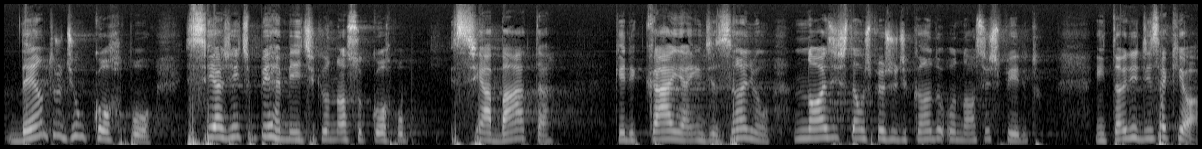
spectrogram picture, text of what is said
dentro de um corpo. Se a gente permite que o nosso corpo se abata, que ele caia em desânimo, nós estamos prejudicando o nosso espírito. Então ele diz aqui, ó:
